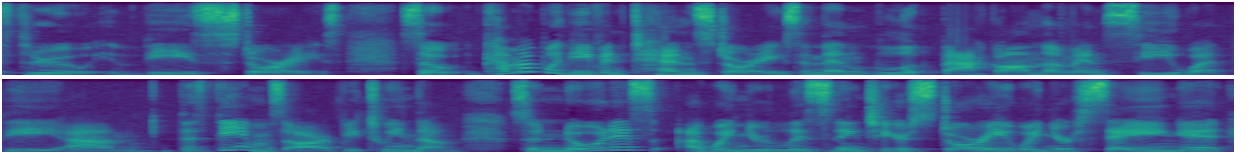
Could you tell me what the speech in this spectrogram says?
through these stories. So come up with even 10 stories and then look back on them and see what the um, the themes are between them. So notice uh, when you're listening to your story, when you're saying it,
